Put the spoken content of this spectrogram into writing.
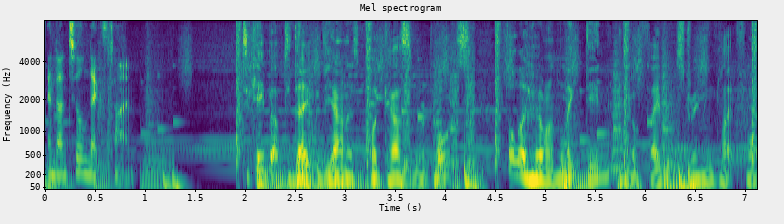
And until next time. To keep up to date with Yana's podcasts and reports, follow her on LinkedIn and your favourite streaming platform.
